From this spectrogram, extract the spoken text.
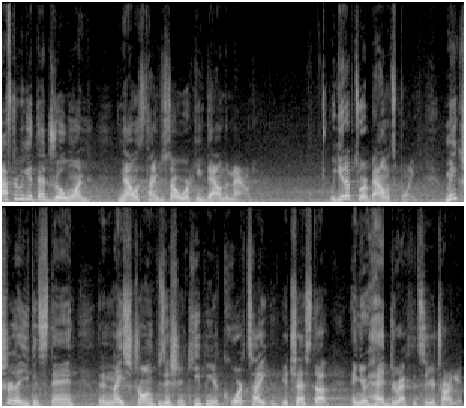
after we get that drill one, now it's time to start working down the mound. We get up to our balance point. Make sure that you can stand in a nice strong position, keeping your core tight, your chest up, and your head directed to your target.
